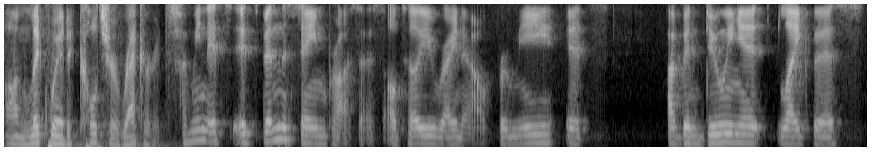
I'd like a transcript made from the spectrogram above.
on Liquid Culture Records? I mean, it's it's been the same process. I'll tell you right now. For me, it's I've been doing it like this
